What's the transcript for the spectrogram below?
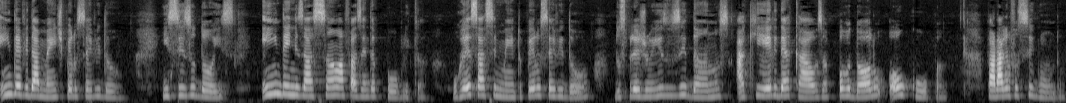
indevidamente pelo servidor. Inciso 2, indenização à fazenda pública o ressarcimento pelo servidor dos prejuízos e danos a que ele der causa por dolo ou culpa. Parágrafo 2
